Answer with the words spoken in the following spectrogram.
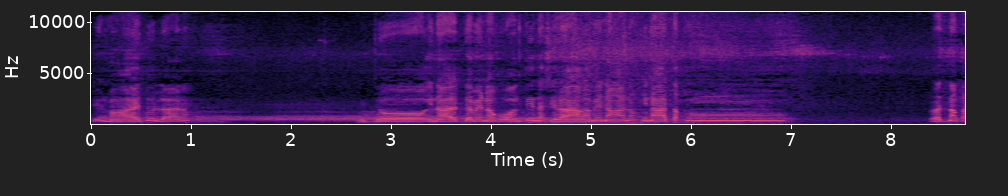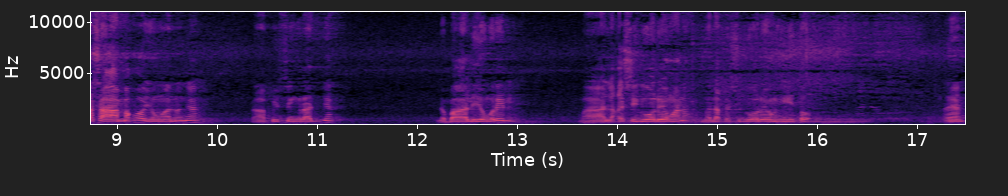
Yun mga idol, ano? Medyo inalat kami ng konti, nasiraan kami ng ano, hinatak yung rod ng kasama ko, yung ano niya, na fishing rod niya. Nabali yung reel. Malaki siguro yung ano, malaki siguro yung hito. Ayan.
